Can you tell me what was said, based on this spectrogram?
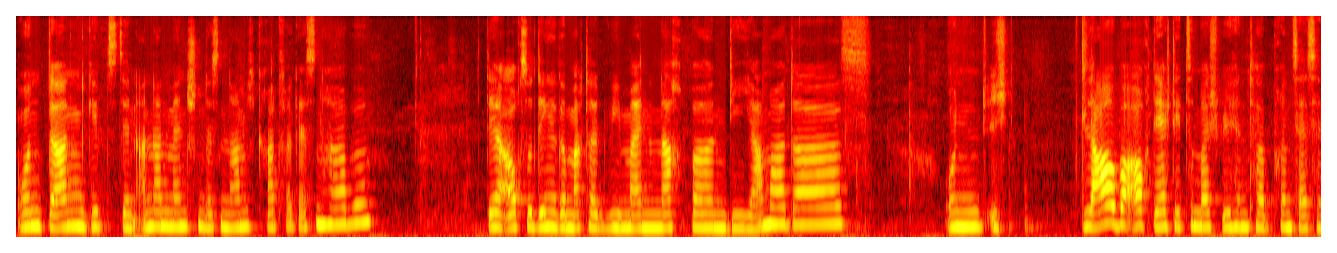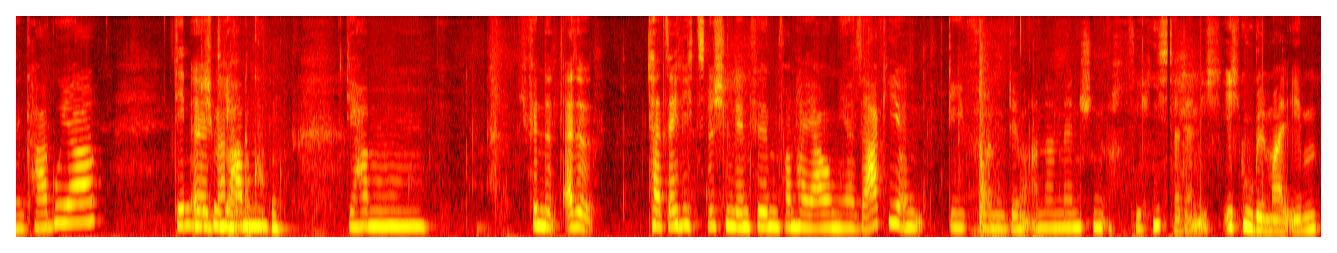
Und dann gibt es den anderen Menschen, dessen Namen ich gerade vergessen habe der auch so Dinge gemacht hat wie meine Nachbarn, die Yamadas. Und ich glaube auch, der steht zum Beispiel hinter Prinzessin Kaguya. Den will Äh, ich mal haben- angucken. Die haben, ich finde, also tatsächlich zwischen den Filmen von Hayao Miyazaki und die von dem anderen Menschen, ach, wie hieß der denn? Ich, ich google mal eben.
